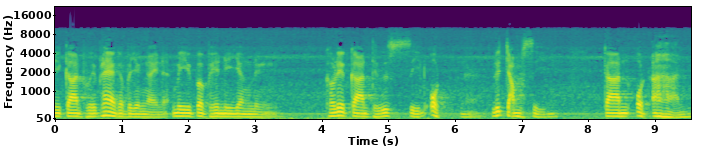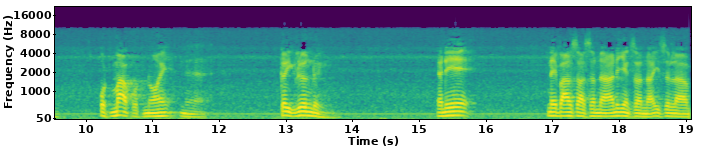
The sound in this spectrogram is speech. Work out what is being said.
มีการเผยแพร่กันไปยังไงเนะี่ยมีประเพณีอย่างหนึ่ง เขาเรียกการถือศีลอดนะหรือจำศีล การอดอาหาร อดมากอดน้อยนะก็อีกเรื่องหนึ่ง อันนี้ในบางศาสนาในอย่างศาสนาอิสลาม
